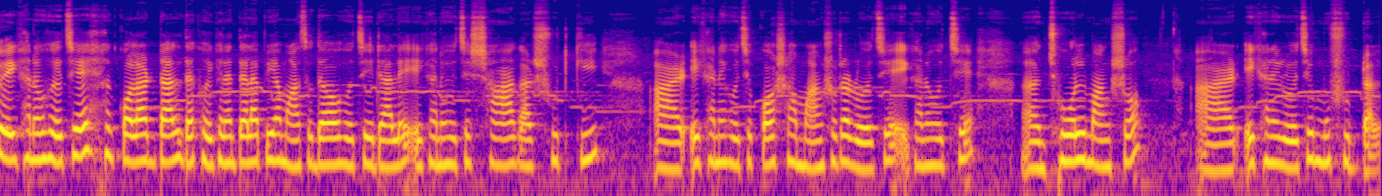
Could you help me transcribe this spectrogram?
তো এখানেও হয়েছে কলার ডাল। দেখো, এখানে তেলাপিয়া মাছও দেওয়া হয়েছে ডালে। এখানে হয়েছে শাক আর শুটকি। আর এখানে হচ্ছে কষা মাংসটা রয়েছে। এখানে হচ্ছে ঝোল মাংস। আর এখানে রয়েছে মুসুর ডাল।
